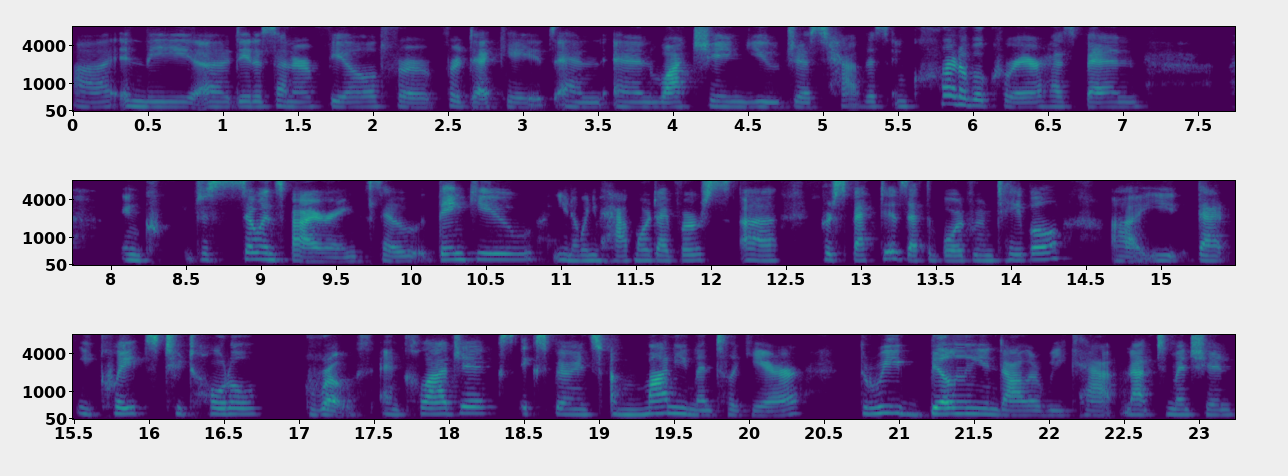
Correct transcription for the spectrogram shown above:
uh, in the uh, data center field for, for decades and, and watching you just have this incredible career has been just so inspiring. So thank you. You know, when you have more diverse uh, perspectives at the boardroom table, uh, you, that equates to total growth and Cologix experienced a monumental year $3 billion recap, not to mention,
